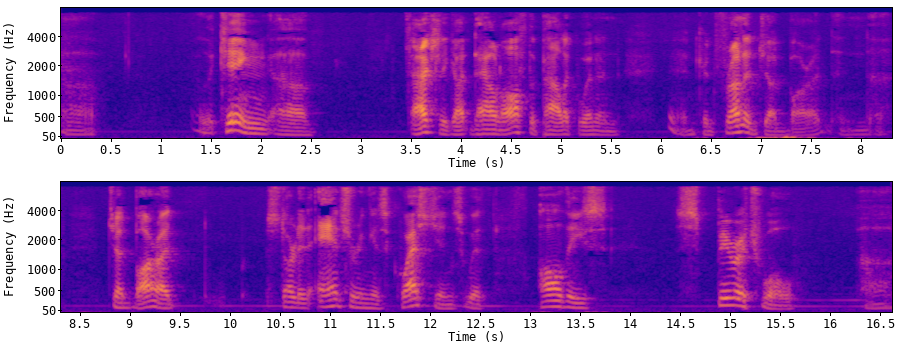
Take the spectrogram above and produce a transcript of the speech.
uh, the king uh, actually got down off the palanquin and and confronted Jad Bharat, and uh, Jad Bharat started answering his questions with all these spiritual uh,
